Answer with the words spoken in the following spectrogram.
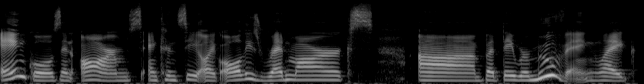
ankles and arms and can see like all these red marks um, but they were moving like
